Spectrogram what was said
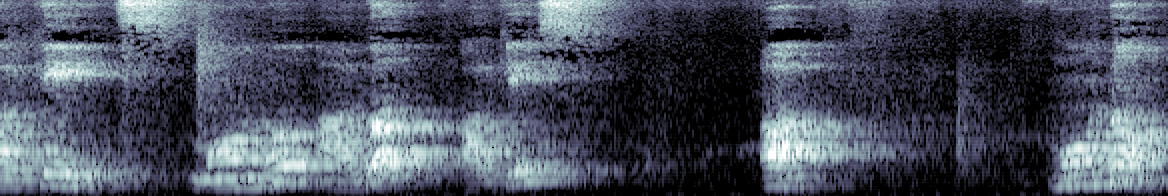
alkanes mono alo alkanes or mono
